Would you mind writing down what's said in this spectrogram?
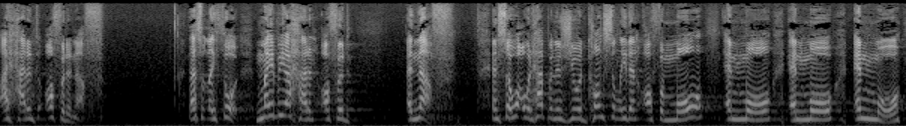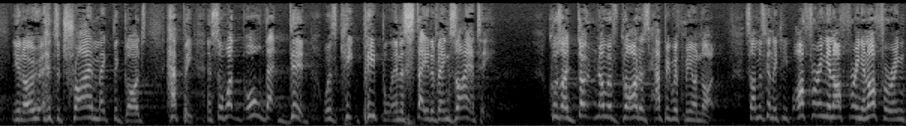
I hadn't offered enough. That's what they thought. Maybe I hadn't offered enough. And so what would happen is you would constantly then offer more and more and more and more, you know, to try and make the gods happy. And so what all that did was keep people in a state of anxiety. Because I don't know if God is happy with me or not. So I'm just going to keep offering and offering and offering,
